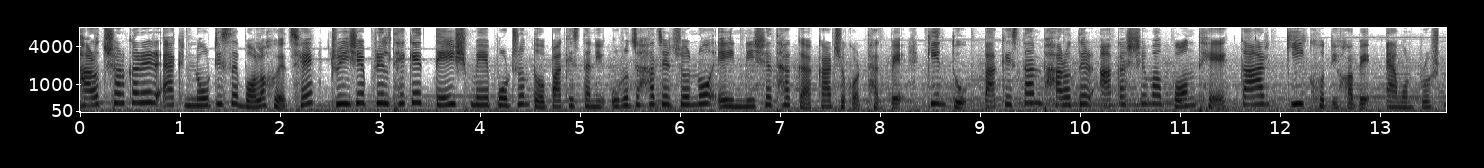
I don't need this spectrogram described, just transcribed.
ভারত সরকারের এক নোটিশে বলা হয়েছে, ত্রিশ এপ্রিল থেকে তেইশ মে পর্যন্ত পাকিস্তানি উড়োজাহাজের জন্য এই নিষেধাজ্ঞা কার্যকর থাকবে। কিন্তু পাকিস্তান ভারতের আকাশসীমা বন্ধে কার কি ক্ষতি হবে, এমন প্রশ্ন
